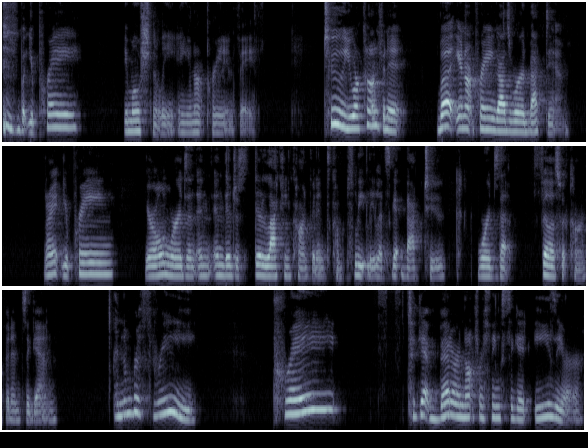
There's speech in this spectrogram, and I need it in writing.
but you pray emotionally and you're not praying in faith. Two, you are confident, but you're not praying God's word back to him. Right? You're praying your own words and, and, and they're just they're lacking confidence completely. Let's get back to words that fill us with confidence again. And number three, pray to get better, not for things to get easier.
